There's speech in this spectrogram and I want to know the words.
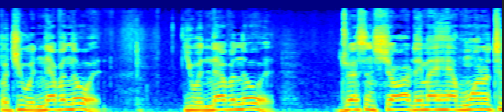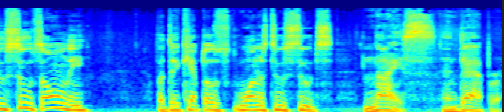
but you would never know it. You would never know it. Dressing sharp, they might have one or two suits only, but they kept those one or two suits nice and dapper,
